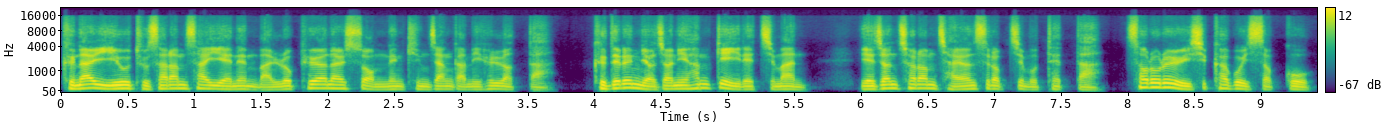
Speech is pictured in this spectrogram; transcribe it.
그날 이후 두 사람 사이에는 말로 표현할 수 없는 긴장감이 흘렀다. 그들은 여전히 함께 일했지만 예전처럼 자연스럽지 못했다. 서로를 의식하고 있었고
